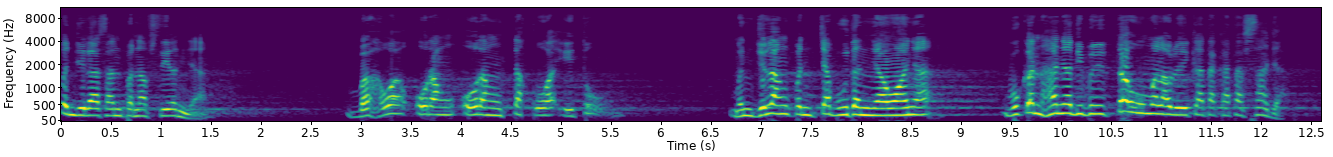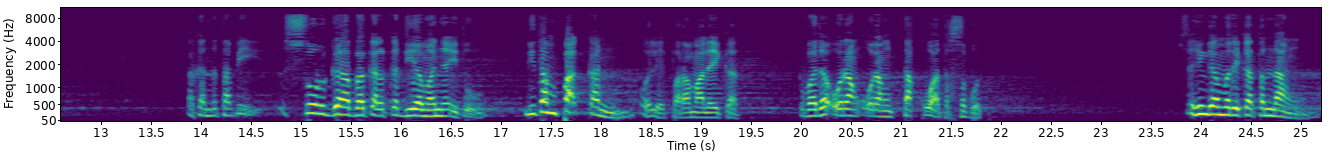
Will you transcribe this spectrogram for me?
penjelasan penafsirannya bahwa orang-orang takwa itu menjelang pencabutan nyawanya bukan hanya diberitahu melalui kata-kata saja. Akan tetapi surga bakal kediamannya itu ditampakkan oleh para malaikat kepada orang-orang takwa tersebut. Sehingga mereka tenang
